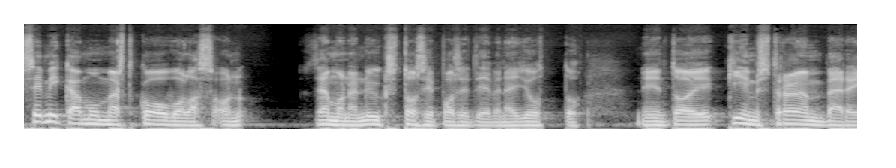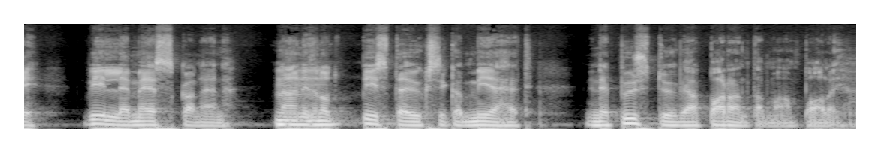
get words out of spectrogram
Se, mikä mun mielestä Kouvolassa on semmoinen yksi tosi positiivinen juttu, niin toi Kim Strömberg, Ville Meskanen, nämä mm-hmm. niin sanotut pisteyksikön miehet, niin ne pystyy vielä parantamaan paljon.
